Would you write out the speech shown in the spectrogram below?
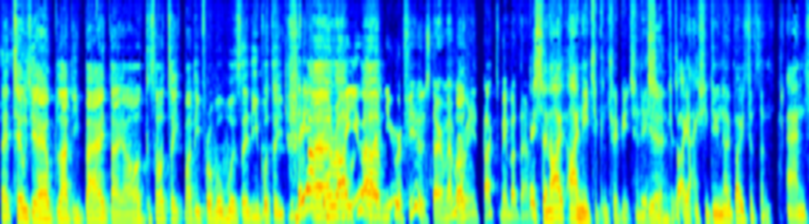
that tells you how bloody bad they are. Because I'll take money from almost anybody. They offered Uh, to buy Rob, you out uh, and you refused. I remember well- when you talked to me about that. Listen, I, I need to contribute to this Yeah. because I actually do know both of them, and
